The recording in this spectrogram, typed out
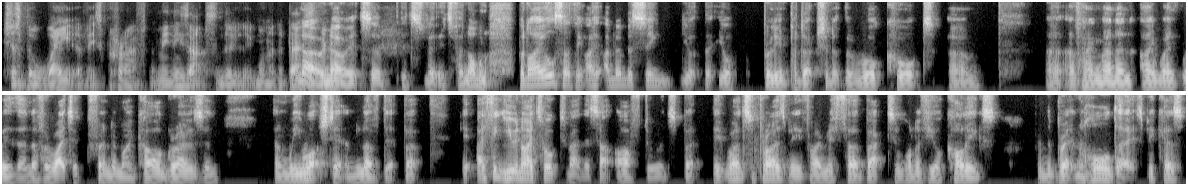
just the weight of his craft. I mean, he's absolutely one of the best. No, no, it's a it's it's phenomenal. But I also think I, I remember seeing your your brilliant production at the Royal Court um, uh, of Hangman, and I went with another writer friend of mine, Carl Groves, and and we watched it and loved it. But it, I think you and I talked about this afterwards. But it won't surprise me if I refer back to one of your colleagues from the Bretton Hall days because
